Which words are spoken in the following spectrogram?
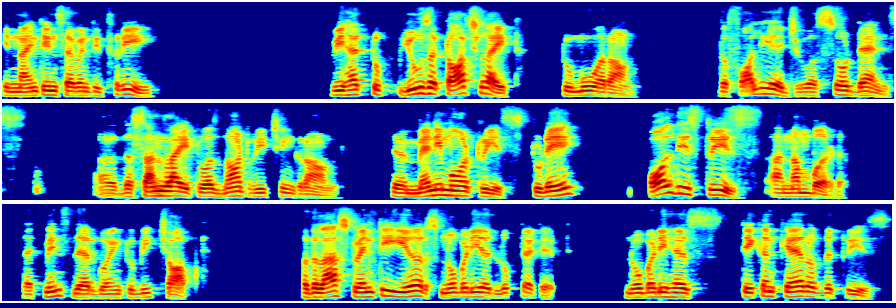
in 1973, we had to use a torchlight to move around. The foliage was so dense. Uh, the sunlight was not reaching ground. There are many more trees. Today, all these trees are numbered. That means they are going to be chopped. For the last 20 years, nobody has looked at it. Nobody has taken care of the trees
